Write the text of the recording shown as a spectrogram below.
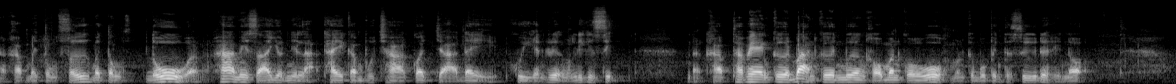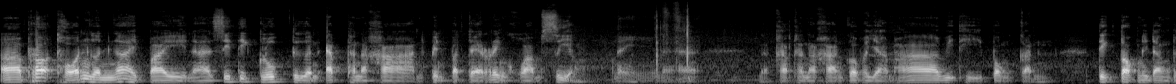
นะครับไม่ต้องซื้อไม่ต้องดูห้าเมษายนนี่แหละไทยกัมพูชาก็จะได้คุยกันเรื่องลิขสิทธิ์นะครับถ้าแพงเกินบ้านเกินเมืองเขามันก็โอ้มันก็บ่เป็นตะซื้อด้อเห็นเนาะเพราะถอนเงินง่ายไปนะฮะซิตี้กรุ๊ปเตือนแอปธนาคารเป็นปัจจัยเร่งความเสี่ยงนี่นะฮะนะครับธนาคารก็พยายามหาวิธีป้องกัน t ิ k t o k นี่ดังไป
